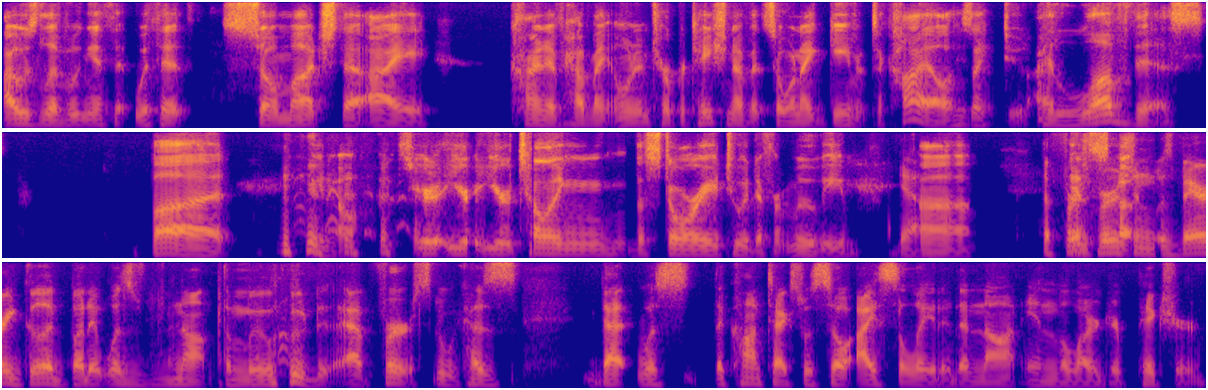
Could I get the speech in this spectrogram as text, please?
I was living with it with it so much that I kind of had my own interpretation of it. So when I gave it to Kyle, he's like, dude, I love this. But you know, you're you're you're telling the story to a different movie. Yeah. Uh, the first so- version was very good, but it was not the mood at first because that was the context was so isolated and not in the larger picture.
